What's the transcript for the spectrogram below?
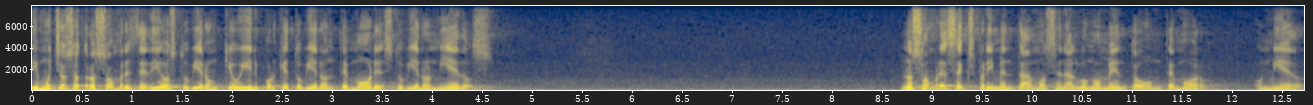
Y muchos otros hombres de Dios tuvieron que huir porque tuvieron temores, tuvieron miedos. Los hombres experimentamos en algún momento un temor, un miedo.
